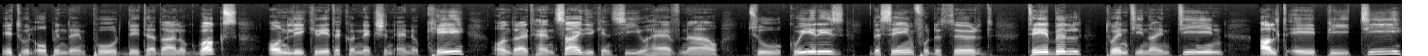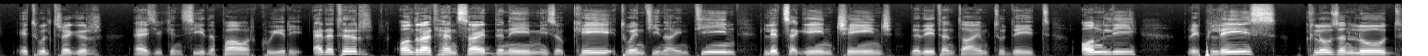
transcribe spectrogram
It will open the import data dialog box. Only create a connection and okay. On the right hand side you can see you have now two queries. The same for the third table 2019 Alt A P T, it will trigger, as you can see, the Power Query Editor. On the right hand side, the name is OK 2019. Let's again change the date and time to date only. Replace, close and load,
